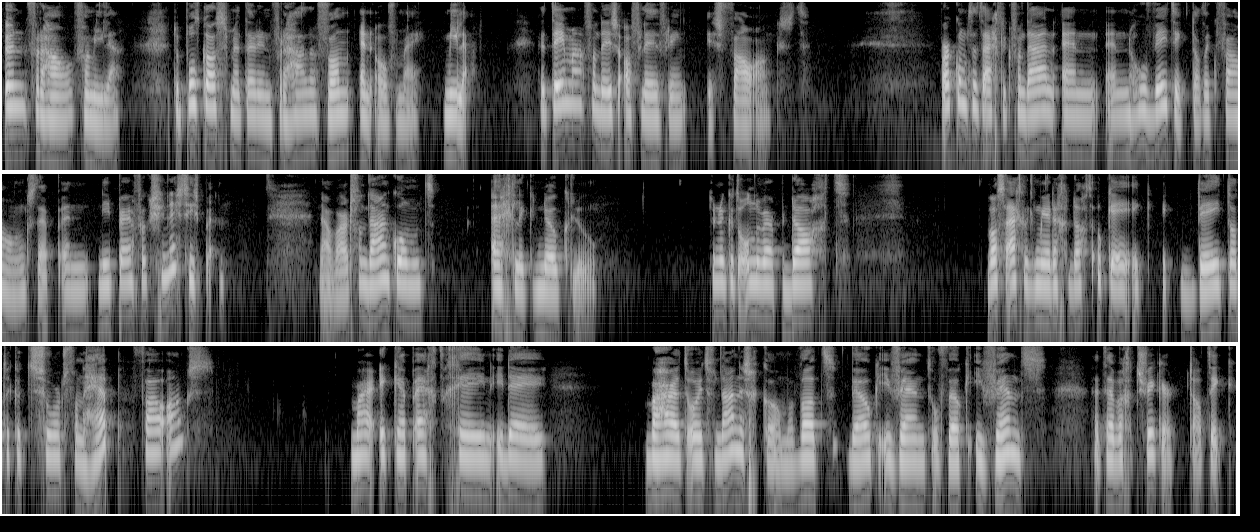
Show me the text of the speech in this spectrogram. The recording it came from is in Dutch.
Een verhaal van Mila. De podcast met daarin verhalen van en over mij, Mila. Het thema van deze aflevering is faalangst. Waar komt het eigenlijk vandaan en, en hoe weet ik dat ik faalangst heb en niet perfectionistisch ben? Nou, waar het vandaan komt, eigenlijk no clue. Toen ik het onderwerp bedacht, was eigenlijk meer de gedachte: oké, ik, ik weet dat ik het soort van heb, faalangst. Maar ik heb echt geen idee waar het ooit vandaan is gekomen. Wat, welk event of welke events het hebben getriggerd dat ik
